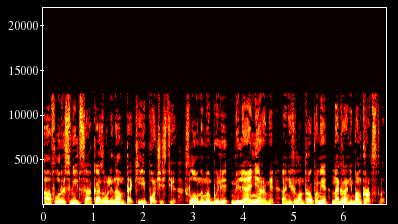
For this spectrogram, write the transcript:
а флоресвильцы оказывали нам такие почести, словно мы были миллионерами, а не филантропами на грани банкротства.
